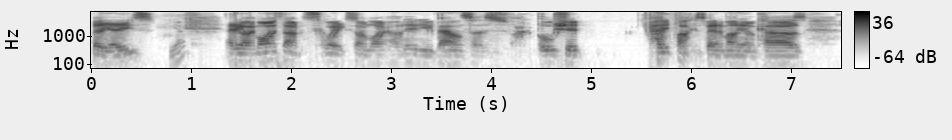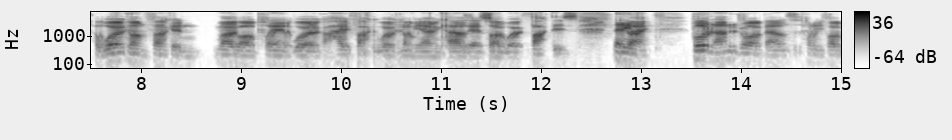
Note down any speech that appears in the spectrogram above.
VEs. Yep. Anyway, mine started to squeak, so I'm like, I need a new balancer. This is fucking bullshit. hate fucking spending money on cars. I work on fucking mobile plan at work. I hate fucking working on my own cars outside work. Fuck this. Anyway, bought an underdrive balancer, 25%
